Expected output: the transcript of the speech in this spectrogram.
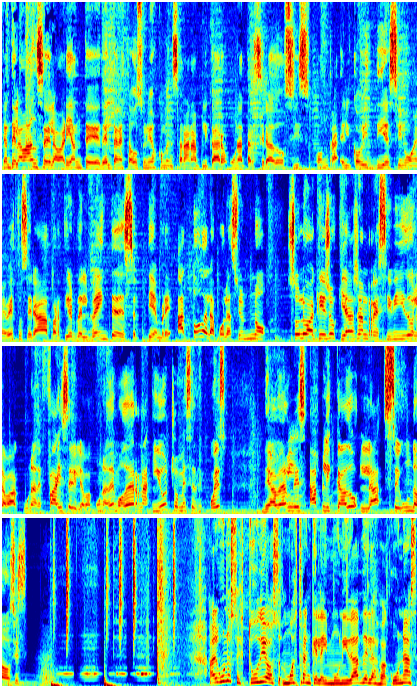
Y ante el avance de la variante Delta en Estados Unidos comenzarán a aplicar una tercera dosis contra el COVID-19. Esto será a partir del 20 de septiembre. A toda la población no, solo a aquellos que hayan recibido la vacuna de Pfizer y la vacuna de Moderna y ocho meses después de haberles aplicado la segunda dosis. Algunos estudios muestran que la inmunidad de las vacunas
